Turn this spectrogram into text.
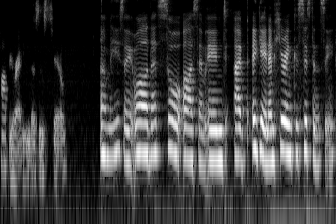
copywriting business too. Amazing. Wow, that's so awesome. And I, again, I'm hearing consistency.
